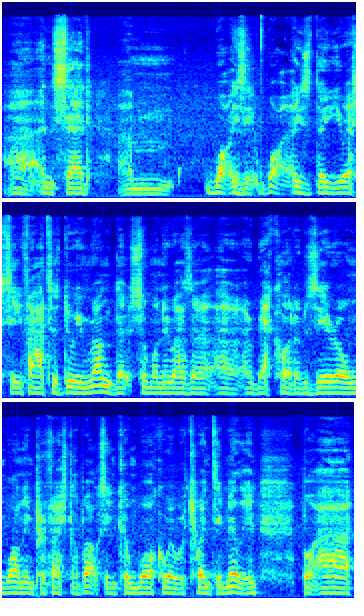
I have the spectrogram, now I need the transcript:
and said. Um, what is it? What is the UFC fighters doing wrong that someone who has a, a, record of zero and one in professional boxing can walk away with twenty million, but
